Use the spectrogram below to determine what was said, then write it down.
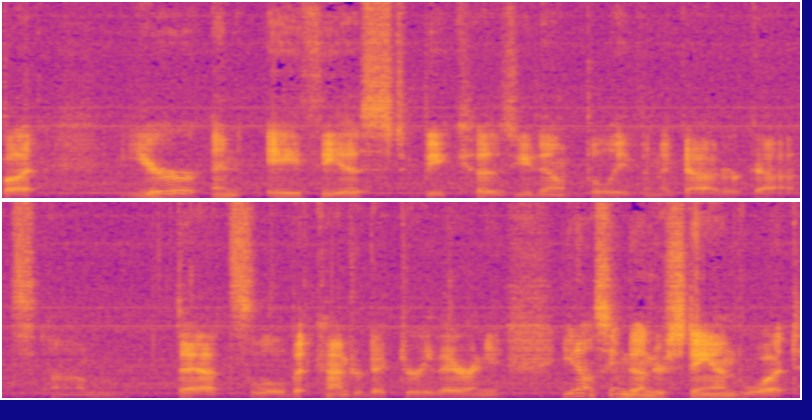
but you're an atheist because you don't believe in a god or gods. Um, that's a little bit contradictory there, and you, you don't seem to understand what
